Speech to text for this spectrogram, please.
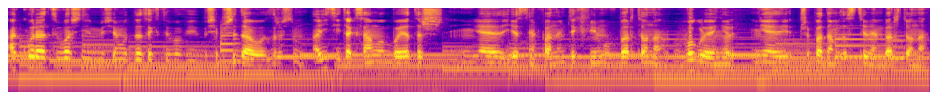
Akurat właśnie myślę, detektywowi by się przydało. Zresztą Alicji tak samo, bo ja też nie jestem fanem tych filmów Bartona. W ogóle nie, nie przepadam za stylem Bartona.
